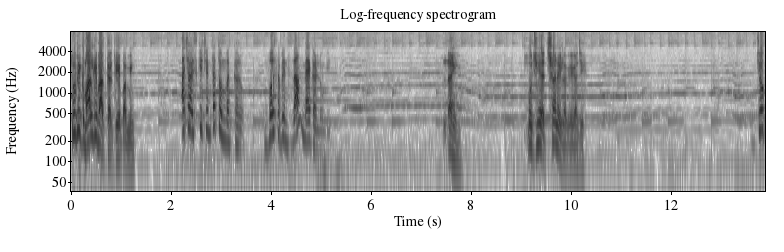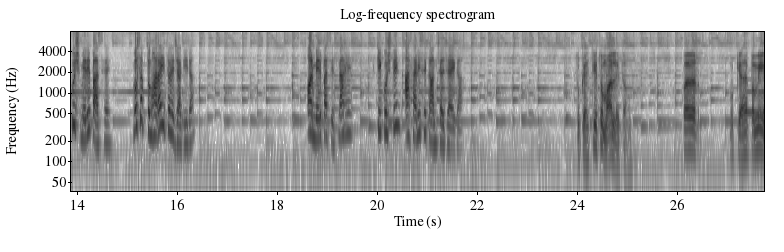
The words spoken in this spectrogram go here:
तू भी कमाल की बात करती है पम्मी। अच्छा इसकी चिंता तुम मत करो। वो सब इंतज़ाम मैं कर लूँगी। नहीं मुझे अच्छा नहीं लगेगा जी। जो कुछ मेरे पास है वो सब तुम्हारा ही तो है जागीरा। और मेरे पास इतना है कि कुछ दिन आसानी से काम चल जाएगा। तू कहती है तो मान लेता हूँ पर वो क्या है पम्मी?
